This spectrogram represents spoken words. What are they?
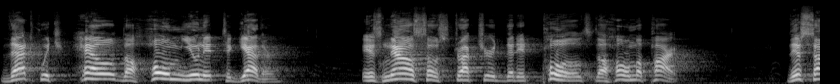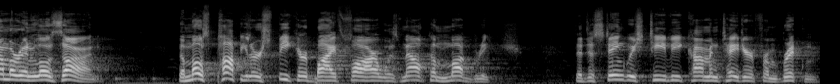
that which held the home unit together is now so structured that it pulls the home apart. This summer in Lausanne, the most popular speaker by far was Malcolm Muggeridge, the distinguished TV commentator from Britain.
